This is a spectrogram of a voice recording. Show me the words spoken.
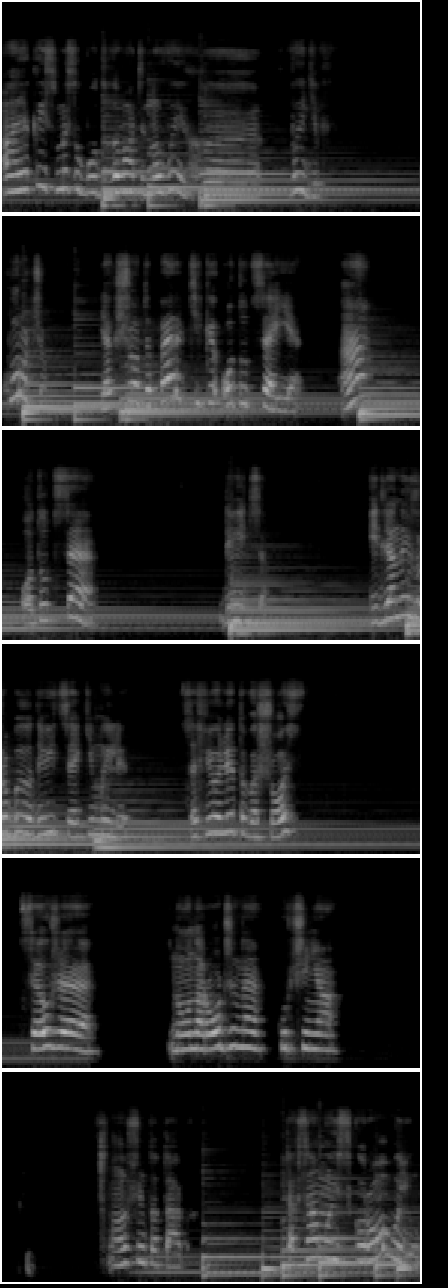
а, а який смисл буде додавати нових е- видів курочок, якщо тепер тільки от оце є? А? От оце. Дивіться. І для них зробили, дивіться, які милі. Це фіолетове щось. Це вже новонароджене курченя. В общем-то так. Так само і з коровою.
